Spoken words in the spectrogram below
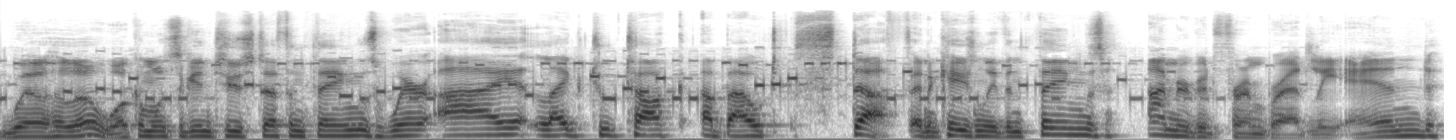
Well, hello. Welcome once again to Stuff and Things, where I like to talk about stuff and occasionally even things. I'm your good friend Bradley, and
